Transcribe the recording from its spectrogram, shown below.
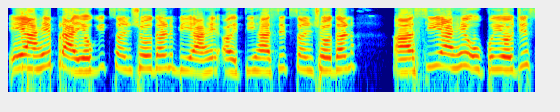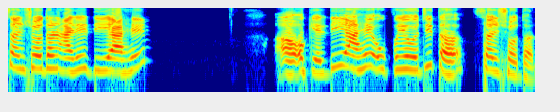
ए आहे प्रायोगिक संशोधन बी आहे ऐतिहासिक संशोधन सी आहे उपयोजित संशोधन आणि डी आहे ओके डी आहे उपयोजित संशोधन.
